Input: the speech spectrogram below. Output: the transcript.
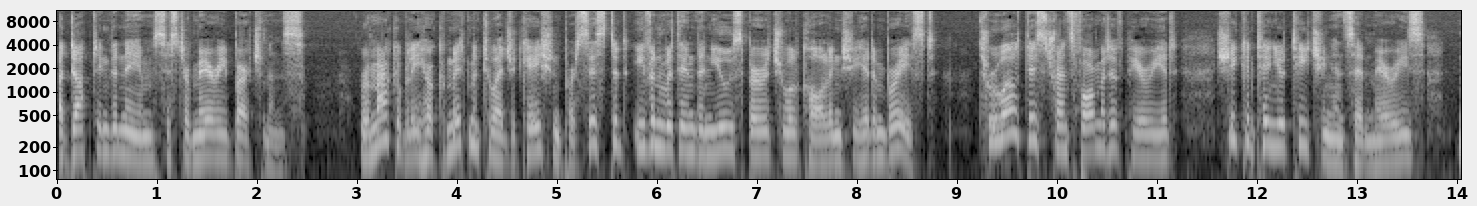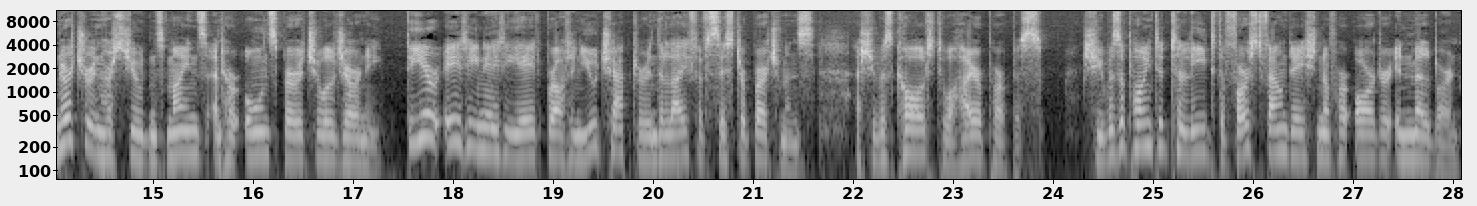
adopting the name Sister Mary Berchmans. Remarkably, her commitment to education persisted even within the new spiritual calling she had embraced. Throughout this transformative period, she continued teaching in St. Mary's, nurturing her students' minds and her own spiritual journey. The year 1888 brought a new chapter in the life of Sister Berchmans, as she was called to a higher purpose. She was appointed to lead the first foundation of her order in Melbourne,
